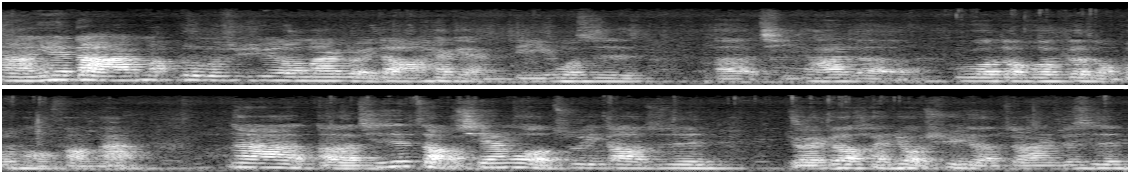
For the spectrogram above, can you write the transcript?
那因为大家陆陆续续都 migrate 到 HackMD 或是呃其他的 Google 或各种不同方案。那呃，其实早先我有注意到，就是有一个很有趣的专案，就是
